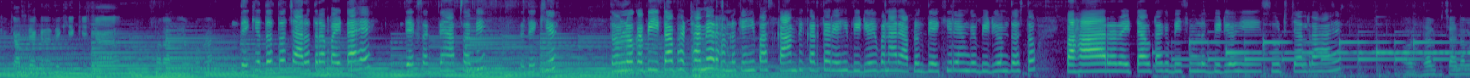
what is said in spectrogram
क्योंकि आप देख रहे हैं देखिए किस जगह पर अभी हम लोग देखिए दोस्तों चारों तरफ़ बैठा है देख सकते हैं आप सभी। तो देखिए। तो हम लोग अभी ईटा भट्ठा में और हम लोग यहीं पास काम भी करते और यही वीडियो ही बना रहे आप लोग देख ही रहे होंगे वीडियो में दोस्तों। पहाड़ और ईटा उटा के बीच में हम लोग वीडियो ही शूट चल रहा है। और हेल्प चैनल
